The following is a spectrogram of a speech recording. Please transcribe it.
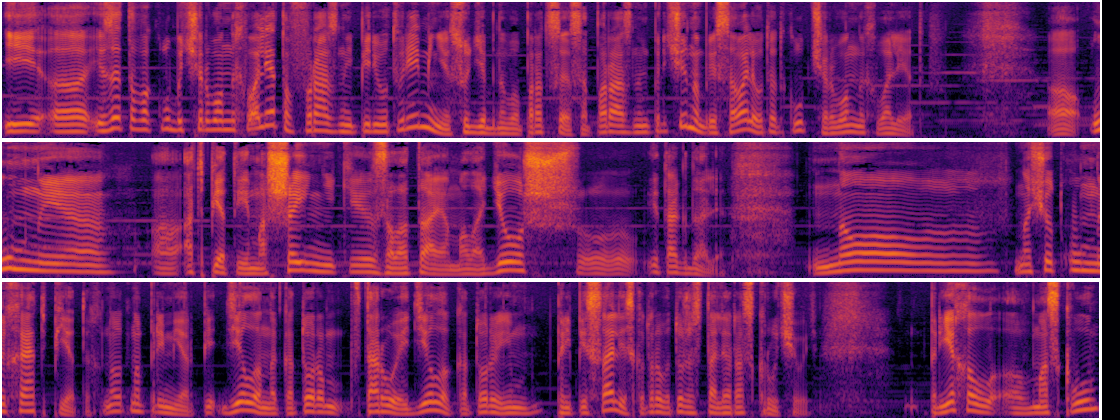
И э, из этого клуба червонных валетов в разный период времени судебного процесса по разным причинам рисовали вот этот клуб червонных валетов. Э, умные, отпетые мошенники, золотая молодежь э, и так далее. Но насчет умных и отпетых. Ну вот, например, дело, на котором второе дело, которое им приписали, с которого тоже стали раскручивать. Приехал э, в Москву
